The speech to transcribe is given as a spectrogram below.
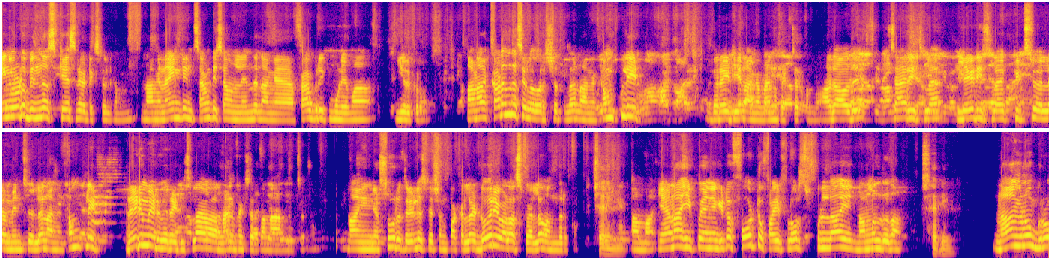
எங்களோட பிசினஸ் கேசரியா டெக்ஸ்டைல் கம்பெனி நாங்க நைன்டீன் செவன்டி செவன்ல இருந்து நாங்க ஃபேப்ரிக் மூலியமா இருக்கிறோம். ஆனா கடந்த சில வருஷத்துல நாங்க கம்ப்ளீட் வெரைட்டியை நாங்க மேனுஃபேக்சர் பண்ணோம். அதாவது சாரீஸ்ல லேடிஸ்ல கிட்ஸ் வேர்ல மென்ஸ் வேர்ல நாங்க கம்ப்ளீட் ரெடிமேட் வெரைட்டிஸ்ல மேனுஃபேக்சர் பண்ண ஆரம்பிச்சிருக்கோம். நாங்க இங்க சூரத் ரயில்வே ஸ்டேஷன் பக்கத்துல டோரிவாலா ஸ்கொயர்ல வந்திருக்கோம். சரிங்க. ஆமா. ஏன்னா இப்போ எங்க கிட்ட ஃபோர் டு ஃபைவ் ஃப்ளோர்ஸ் ஃபுல்லா நம்மளது தான் சரி. நாங்களும் க்ரோ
